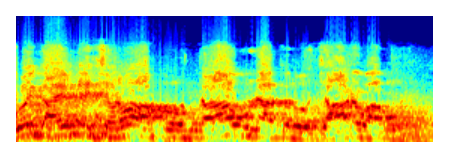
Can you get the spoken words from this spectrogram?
કોઈ ગાયને ચરો આપો, તળાવ ના કરો, ઝાડ વાવો.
